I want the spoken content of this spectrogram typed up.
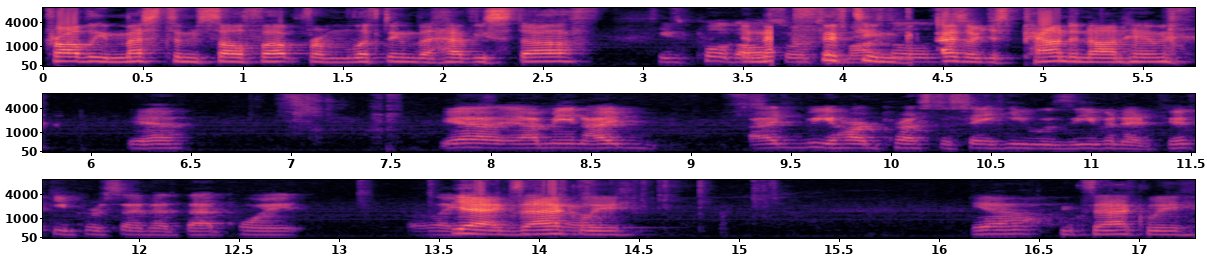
probably messed himself up from lifting the heavy stuff. he's pulled all And sorts of 15 muscles. guys are just pounding on him. Yeah. Yeah, I mean, I'd I'd be hard pressed to say he was even at fifty percent at that point. Like, yeah, you know, exactly. yeah. Exactly.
